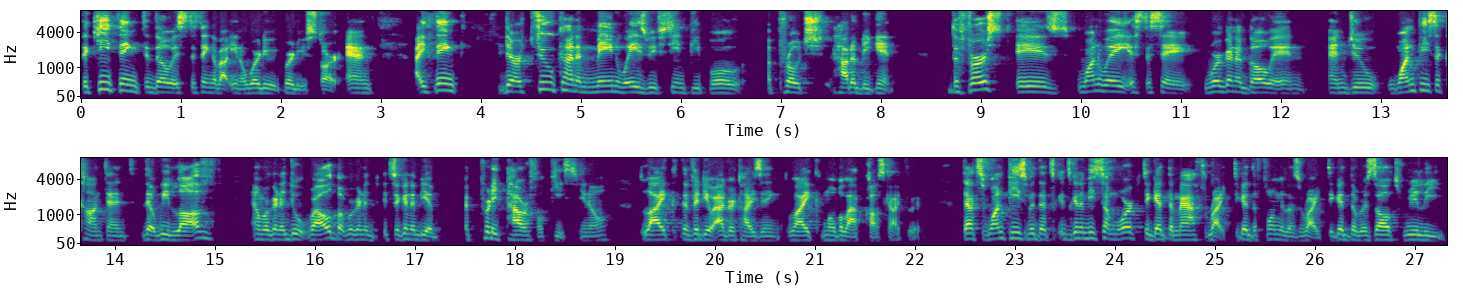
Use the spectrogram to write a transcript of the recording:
The key thing to though is to think about you know where do you, where do you start? And i think there are two kind of main ways we've seen people approach how to begin. The first is one way is to say we're going to go in and do one piece of content that we love and we're going to do it well but we're going to it's going to be a, a pretty powerful piece you know? Like the video advertising like mobile app cost calculator. That's one piece but that's it's going to be some work to get the math right to get the formulas right to get the results really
